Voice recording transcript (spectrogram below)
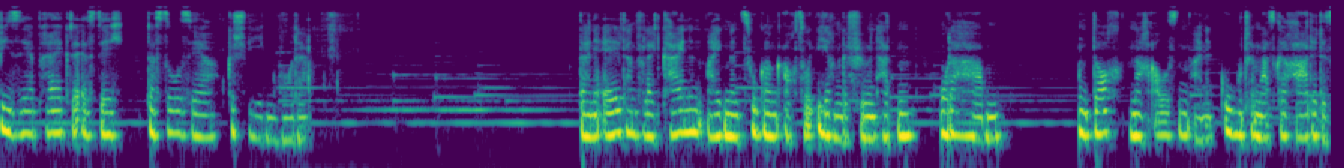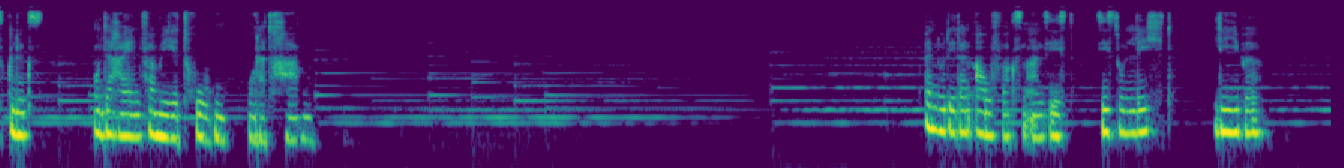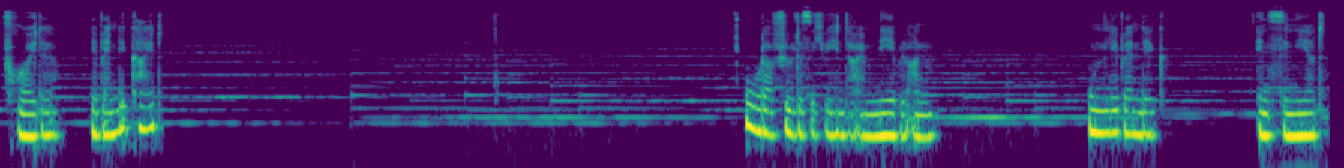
Wie sehr prägte es dich, dass so sehr geschwiegen wurde? deine Eltern vielleicht keinen eigenen Zugang auch zu ihren Gefühlen hatten oder haben und doch nach außen eine gute Maskerade des Glücks und der heilen Familie trugen oder tragen. Du dir dein Aufwachsen ansiehst, siehst du Licht, Liebe, Freude, Lebendigkeit? Oder fühlt es sich wie hinter einem Nebel an? Unlebendig, inszeniert,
